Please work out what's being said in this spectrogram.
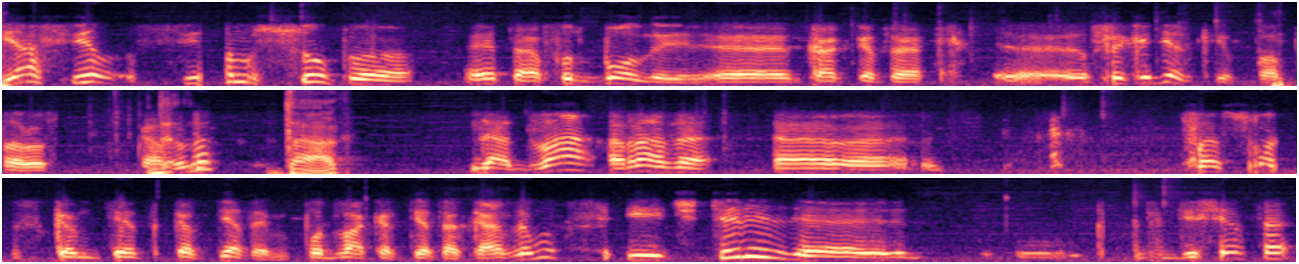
я съел, съел суп это футболный, э, как это, э, по-русски сказано. Да, так. Да, два раза э, фасон с конфет, конфетами, по два конфета каждому, и четыре э, десерта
